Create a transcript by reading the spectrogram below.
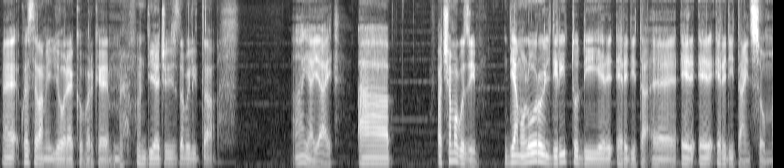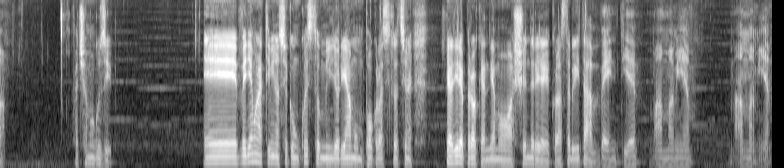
Eh, questa è la migliore, ecco perché 10 di stabilità. Ai ai ai. Uh, facciamo così. Diamo loro il diritto di eredità, eh, er eredità, insomma. Facciamo così. E vediamo un attimino se con questo miglioriamo un po' la situazione. C'è da dire però che andiamo a scendere con la stabilità a 20, eh. Mamma mia. Mamma mia.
